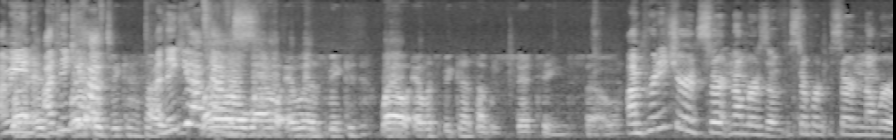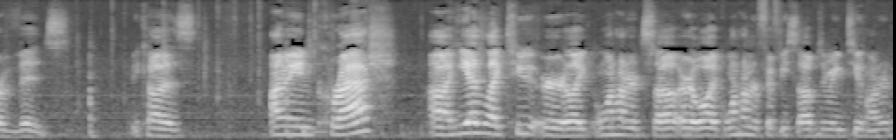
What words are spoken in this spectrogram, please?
I mean, Well, it's- I think well, you have it's to, because I think you have to well, have a s- well, it was because well, it was because I was sitting. So I'm pretty sure it's certain numbers of, certain certain number of vids. Because, I mean, Crash, uh, he has like two, or like 100 sub, or like 150 subs, or maybe 200.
